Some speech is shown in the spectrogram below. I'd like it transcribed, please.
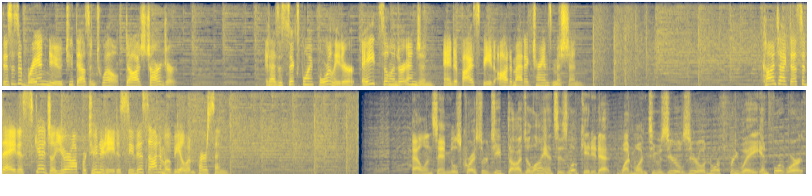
This is a brand new 2012 Dodge Charger. It has a 6.4 liter, 8 cylinder engine and a 5 speed automatic transmission. Contact us today to schedule your opportunity to see this automobile in person. Allen Samuels Chrysler Jeep Dodge Alliance is located at 11200 North Freeway in Fort Worth,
